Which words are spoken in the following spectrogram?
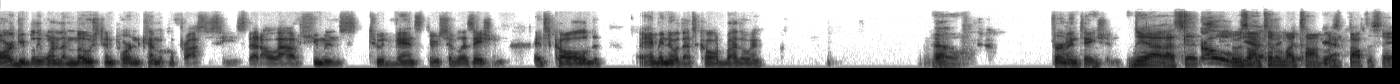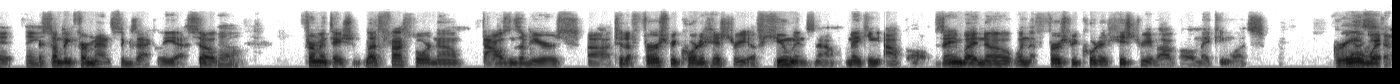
arguably one of the most important chemical processes that allowed humans to advance through civilization. It's called. Anybody know what that's called? By the way, no. Oh. fermentation. Yeah, that's it. Oh, it was on yeah, the tip of my thank you. tongue. I was about to say it. Thanks. Something ferments exactly. Yeah. So Yeah. Fermentation. Let's fast forward now thousands of years uh, to the first recorded history of humans now making alcohol. Does anybody know when the first recorded history of alcohol making was? Greece. Or where?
